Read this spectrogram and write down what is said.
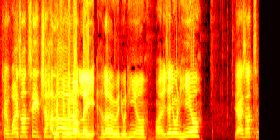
Okay, where's our teacher? Hello. Hopefully we're not late. Hello, anyone here? Alright, is anyone here? Yeah, is our t-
